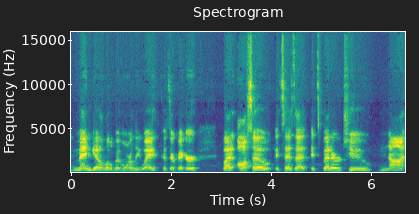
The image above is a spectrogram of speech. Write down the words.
men get a little bit more leeway because they're bigger, but also it says that it's better to not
